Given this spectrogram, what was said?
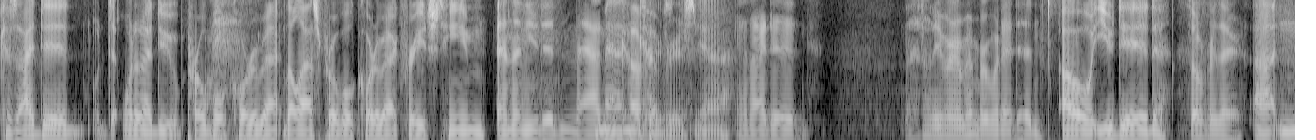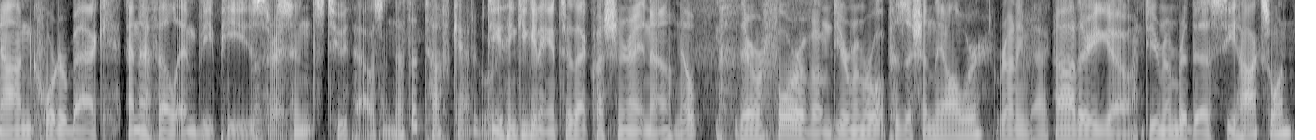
Because I did. what did- What did I do? Pro Bowl quarterback. The last Pro Bowl quarterback for each team. And then you did Madden, Madden covers. covers. Yeah. and I did. I don't even remember what I did. Oh, you did It's over there. uh, non-quarterback NFL MVPs That's right. since 2000. That's a tough category. do you think you can answer that question right now? Nope. There were four of them. Do you remember what position they all were? Running back. Ah, there you go. Do you remember the Seahawks one?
